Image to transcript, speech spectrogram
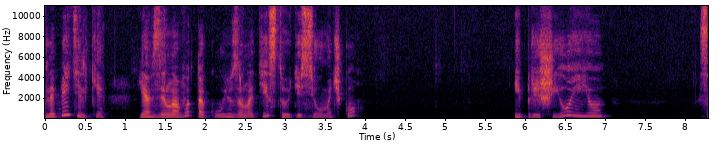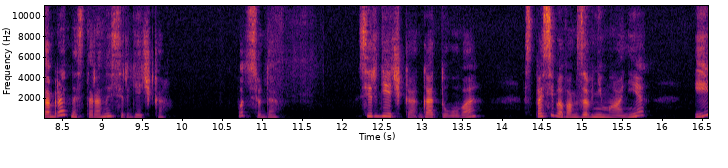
Для петельки я взяла вот такую золотистую тесемочку и пришью ее с обратной стороны сердечка. Вот сюда. Сердечко готово. Спасибо вам за внимание и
